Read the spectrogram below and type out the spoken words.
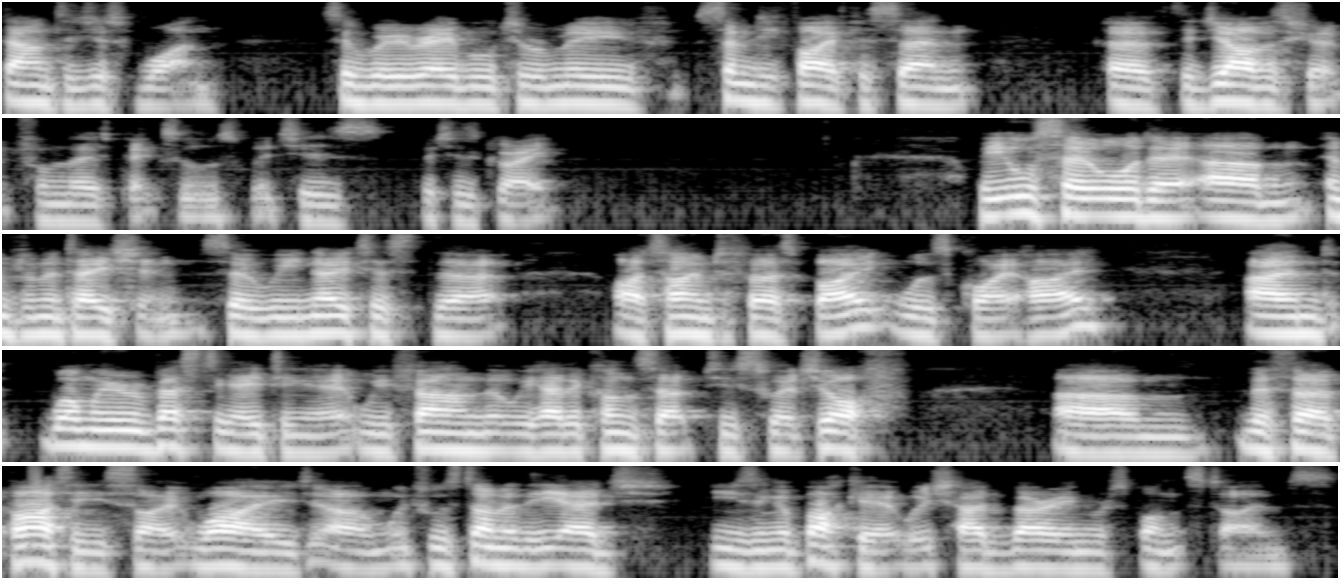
down to just one. So we were able to remove 75% of the JavaScript from those pixels, which is, which is great. We also audit um, implementation. So we noticed that our time to first byte was quite high. And when we were investigating it, we found that we had a concept to switch off um, the third party site wide, um, which was done at the edge using a bucket which had varying response times.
